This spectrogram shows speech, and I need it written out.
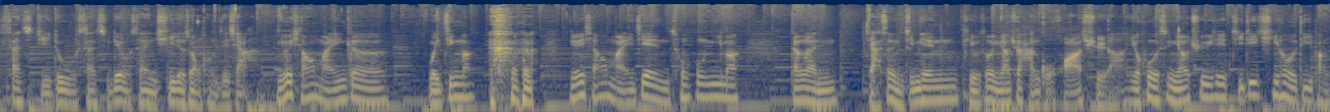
三十几度、三十六、三十七的状况之下，你会想要买一个围巾吗？你会想要买一件冲锋衣吗？当然，假设你今天，比如说你要去韩国滑雪啊，又或者是你要去一些极地气候的地方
